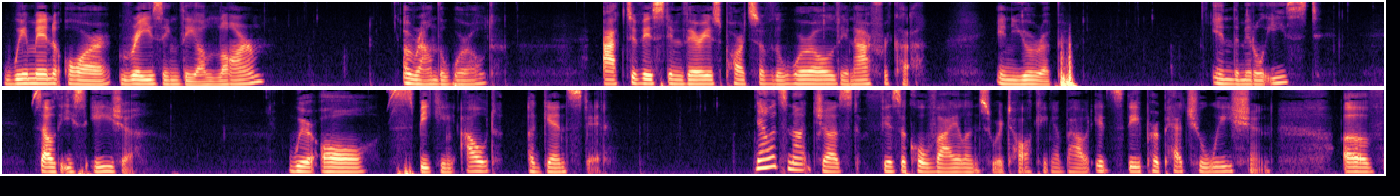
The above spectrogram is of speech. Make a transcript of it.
Women are raising the alarm around the world. Activists in various parts of the world, in Africa, in Europe, in the Middle East, Southeast Asia, we're all speaking out against it. Now, it's not just physical violence we're talking about, it's the perpetuation of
